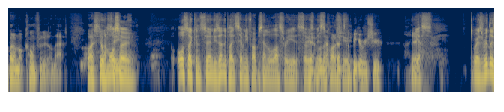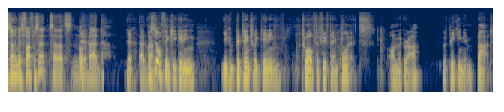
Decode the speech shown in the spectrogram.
but I'm not confident on that. But I still. And I'm see, also also concerned. He's only played seventy five percent of the last three years, so he's yeah, well, missed that- quite a that's few. That's the bigger issue. Yeah. Yes. Whereas Ridley's only missed five percent, so that's not Yeah. a bad. Yeah, Bad I still think you're getting, you could potentially getting twelve to fifteen points on McGrath with picking him, but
